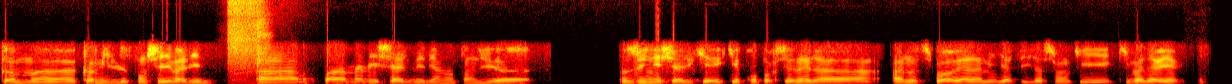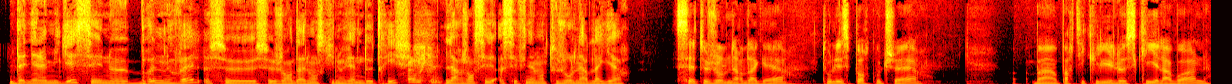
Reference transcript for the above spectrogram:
comme, comme ils le font chez les Valides. pas à même échelle, mais bien entendu dans une échelle qui est, qui est proportionnelle à, à, notre sport et à la médiatisation qui, qui va derrière. Daniel Amiguet, c'est une bonne nouvelle, ce, ce genre d'annonce qui nous viennent d'Autriche. L'argent, c'est finalement toujours le nerf de la guerre C'est toujours le nerf de la guerre. Tous les sports coûtent cher, ben, en particulier le ski et la voile.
